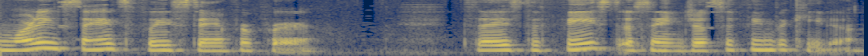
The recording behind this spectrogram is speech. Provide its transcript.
morning, Saints. Please stand for prayer. Today is the feast of St. Josephine Bakhita.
